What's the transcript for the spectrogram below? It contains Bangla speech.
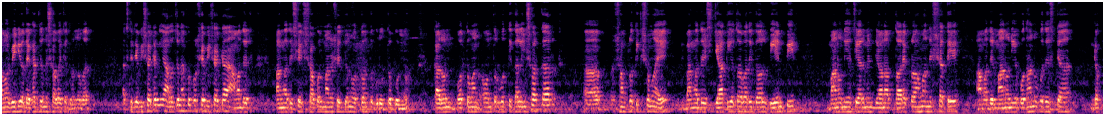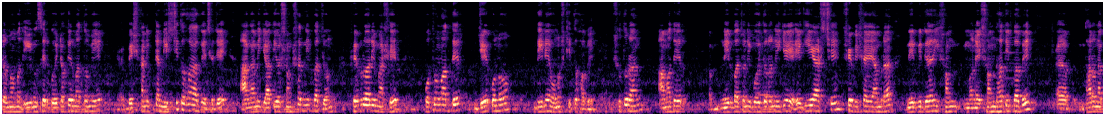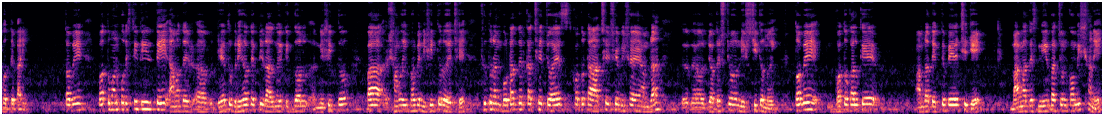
আমার ভিডিও দেখার জন্য সবাইকে ধন্যবাদ। আজকে যে বিষয়টা নিয়ে আলোচনা করব, সে বিষয়টা আমাদের বাংলাদেশের সকল মানুষের জন্য অত্যন্ত গুরুত্বপূর্ণ। কারণ বর্তমান অন্তর্বর্তীকালীন সরকার সাম্প্রতিক সময়ে বাংলাদেশ জাতীয়তাবাদী দল, বিএনপির মাননীয় চেয়ারম্যান জনাব তারেক রহমানের সাথে আমাদের মাননীয় প্রধান উপদেষ্টা ডক্টর মোহাম্মদ ইউনুসের বৈঠকের মাধ্যমে বেশ খানিকটা নিশ্চিত হওয়া গেছে যে আগামী জাতীয় সংসদ নির্বাচন ফেব্রুয়ারি মাসের প্রথমার্ধের যে কোনো দিনে অনুষ্ঠিত হবে। সুতরাং আমাদের নির্বাচনী বৈতরণী যে এগিয়ে আসছে, সে বিষয়ে আমরা নির্বিধায় সন- মানে সন্ধ্যাতীতভাবে ধারণা করতে পারি। তবে বর্তমান পরিস্থিতিতে আমাদের যেহেতু বৃহৎ একটি রাজনৈতিক দল নিষিদ্ধ বা সাময়িকভাবে নিষিদ্ধ রয়েছে, সুতরাং ভোটারদের কাছে চয়েস কতটা আছে সে বিষয়ে আমরা যথেষ্ট নিশ্চিত নই। তবে গতকালকে আমরা দেখতে পেয়েছি যে বাংলাদেশ নির্বাচন কমিশনে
